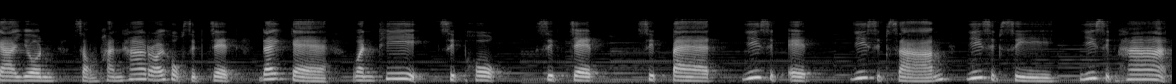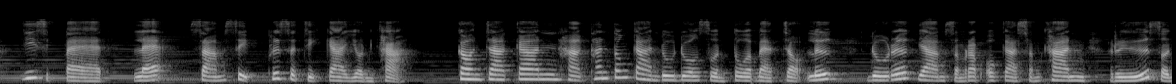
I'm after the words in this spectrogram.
กายน 2567 ได้แก่วันที่ 16 17 18 21 23 24 25 28 และ 30 พฤศจิกายนค่ะ ก่อนจากกันหากท่านต้องการดูดวงส่วนตัวแบบเจาะลึก ดูเลิกยามสำหรับโอกาสสำคัญ หรือสน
